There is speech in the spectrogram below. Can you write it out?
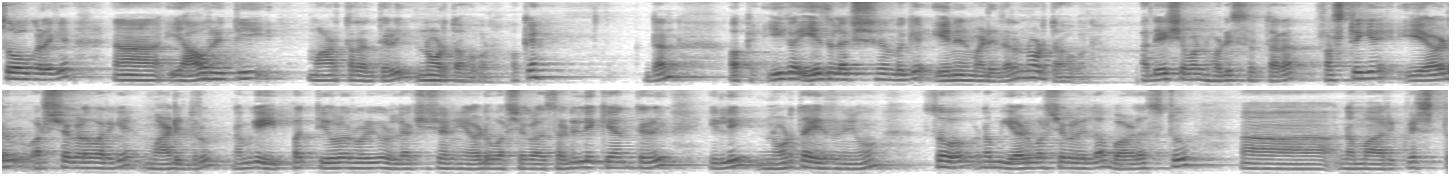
ಸೊ ಅವುಗಳಿಗೆ ಯಾವ ರೀತಿ ಮಾಡ್ತಾರೆ ಅಂತೇಳಿ ನೋಡ್ತಾ ಹೋಗೋಣ. ಓಕೆ ಡನ್ ಓಕೆ ಈಗ ಏಜ್ ರಿಲ್ಯಾಕ್ಸೇಷನ್ ಬಗ್ಗೆ ಏನೇನು ಮಾಡಿದ್ದಾರೆ ನೋಡ್ತಾ ಹೋಗೋಣ. ಆದೇಶವನ್ನು ಹೊಡಿಸುತ್ತಾರೆ? ಫಸ್ಟಿಗೆ ಎರಡು ವರ್ಷಗಳವರೆಗೆ ಮಾಡಿದ್ರು. ನಮಗೆ ಇಪ್ಪತ್ತೇಳರವರೆಗೂ ರಿಲ್ಯಾಕ್ಸೇಷನ್ ಎರಡು ವರ್ಷಗಳ ಸಡಿಲಿಕೆ ಅಂತೇಳಿ ಇಲ್ಲಿ ನೋಡ್ತಾ ಇದ್ರಿ ನೀವು. ಸೊ ನಮ್ಗೆ ಎರಡು ವರ್ಷಗಳಿಲ್ಲ. ಭಾಳಷ್ಟು ನಮ್ಮ ರಿಕ್ವೆಸ್ಟ್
